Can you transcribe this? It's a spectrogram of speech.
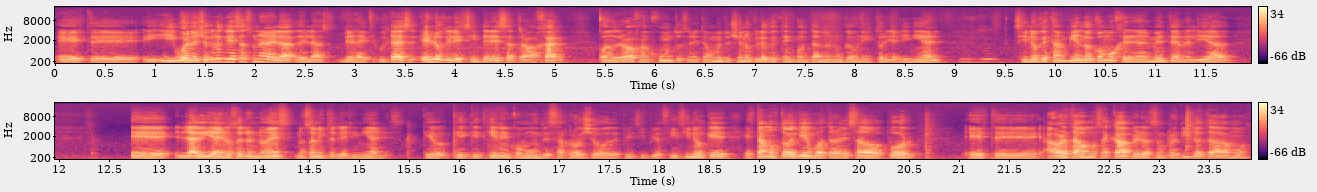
Este, y, y bueno, yo creo que esa es una de, la- de las, de las dificultades. Es lo que les interesa trabajar cuando trabajan juntos en este momento. Yo no creo que estén contando nunca una historia lineal, sino que están viendo cómo generalmente en realidad eh, la vida de nosotros no es no son historias lineales que, que- que tienen como un desarrollo de principio a fin sino que estamos todo el tiempo atravesados por este ahora estábamos acá pero hace un ratito estábamos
